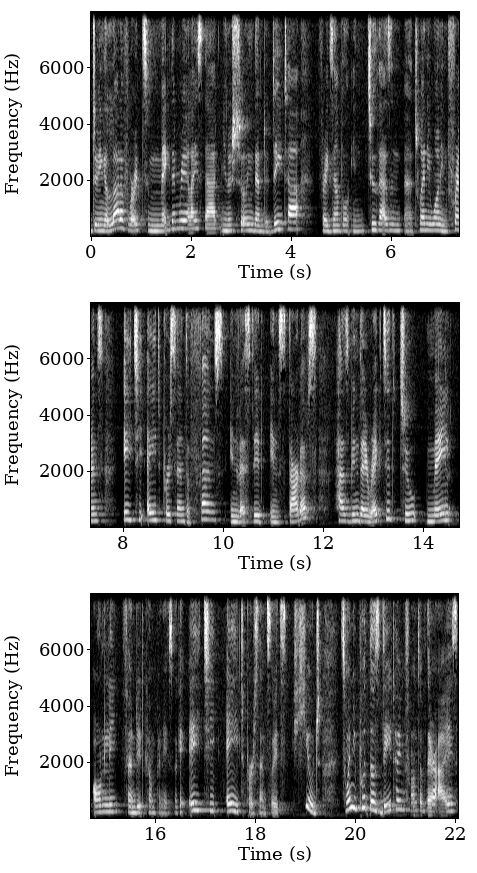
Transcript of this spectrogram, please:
doing a lot of work to make them realize that, you know, showing them the data. For example, in 2021 in France, 88% of funds invested in startups has been directed to male only funded companies. Okay, 88%. So it's huge. So when you put those data in front of their eyes,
